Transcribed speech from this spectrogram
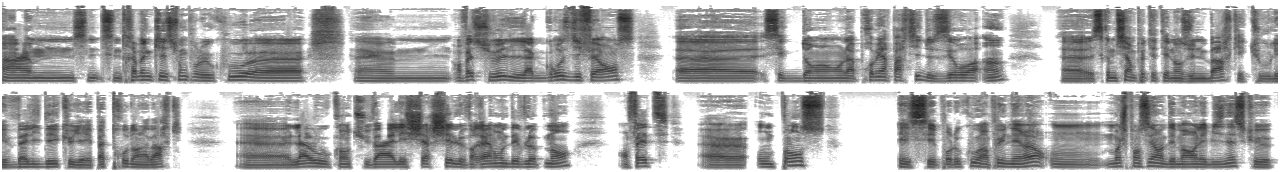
euh, c'est une très bonne question pour le coup. Euh, en fait, si tu veux, la grosse différence, c'est que dans la première partie de 0 à 1, euh, c'est comme si un peu tu étais dans une barque et que tu voulais valider qu'il n'y avait pas de trou dans la barque. là où quand tu vas aller chercher le vraiment le développement, en fait, on pense et c'est pour le coup un peu une erreur. On, moi, je pensais en démarrant les business que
